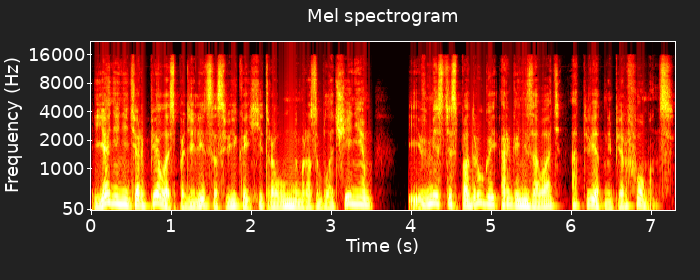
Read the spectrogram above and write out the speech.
Яне не терпелось поделиться с Викой хитроумным разоблачением и вместе с подругой организовать ответный перформанс.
